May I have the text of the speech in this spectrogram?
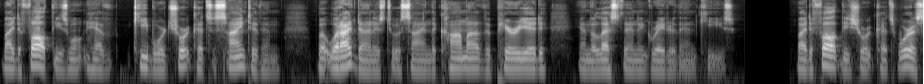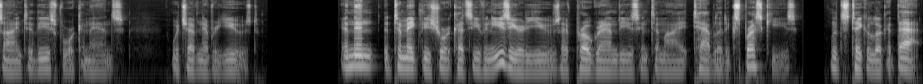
By default, these won't have keyboard shortcuts assigned to them, but what I've done is to assign the comma, the period, and the less than and greater than keys. By default, these shortcuts were assigned to these four commands, which I've never used. And then uh, to make these shortcuts even easier to use, I've programmed these into my tablet express keys. Let's take a look at that.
